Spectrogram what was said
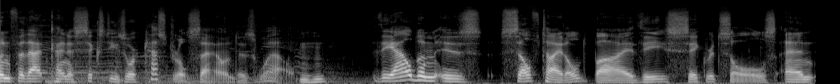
going for that kind of 60s orchestral sound as well. hmm The album is self-titled by The Sacred Souls and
